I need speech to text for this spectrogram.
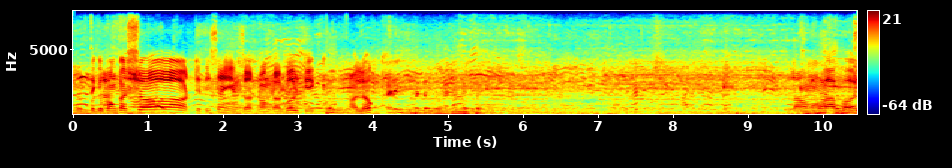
দূর থেকে বঙ্কা শট দিছে in shot Banka goal kick Alok লম্বা বল।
